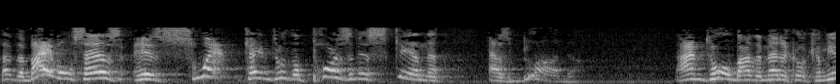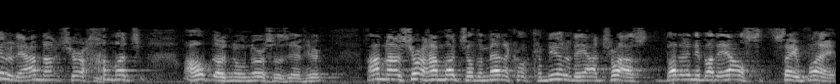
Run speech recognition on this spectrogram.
that the Bible says his sweat came through the pores of his skin as blood. I'm told by the medical community, I'm not sure how much, I hope there's no nurses in here. I'm not sure how much of the medical community I trust, but anybody else, same way.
